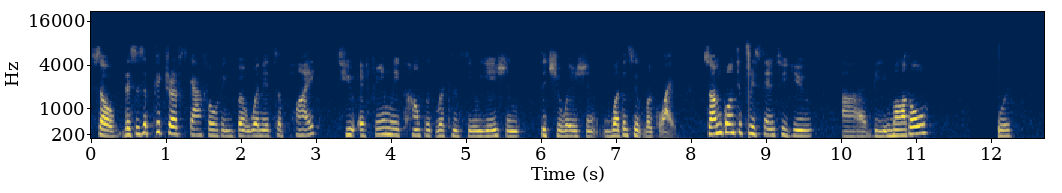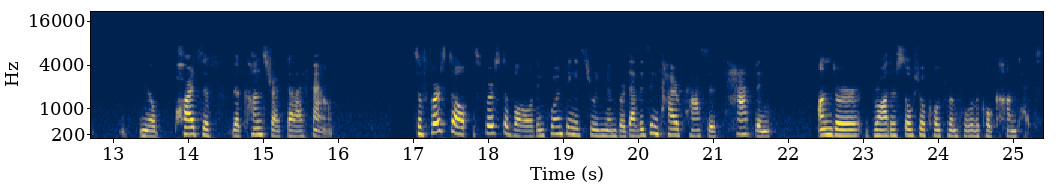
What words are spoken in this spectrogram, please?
So this is a picture of scaffolding, but when it's applied to a family conflict reconciliation situation, what does it look like? So I'm going to present to you uh, the model with you know parts of the construct that I found. So first of, first of all, the important thing is to remember that this entire process happened under broader social, cultural, and political context.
